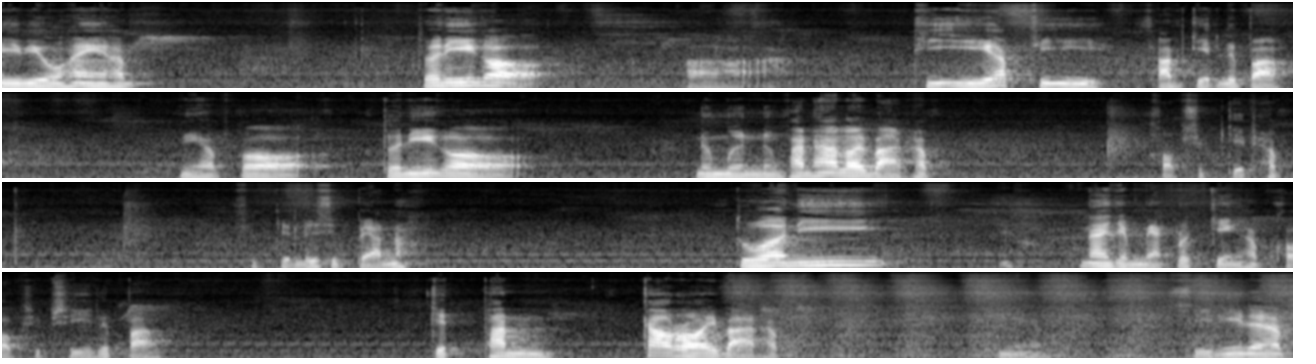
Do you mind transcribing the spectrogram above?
รีวิวให้ครับ ตัวนี้ก็อ่า TE ครับ TE สามเกตหรือเปล่า นี่ครับก็ตัวนี้ก็ หนึ่งหมื่นหนึ่งพันห้าร้อยบาทครับ ขอบสิบเจ็ดครับสิบเจ็ดหรือสิบแปดเนาะตัวนี้น่าจะแม็กรถเก๋งครับ ขอบสิบสี่หรือเปล่าเจ็ดพันเก้าร้อยบาทครับนี่ครับสีนี้เลยครับ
